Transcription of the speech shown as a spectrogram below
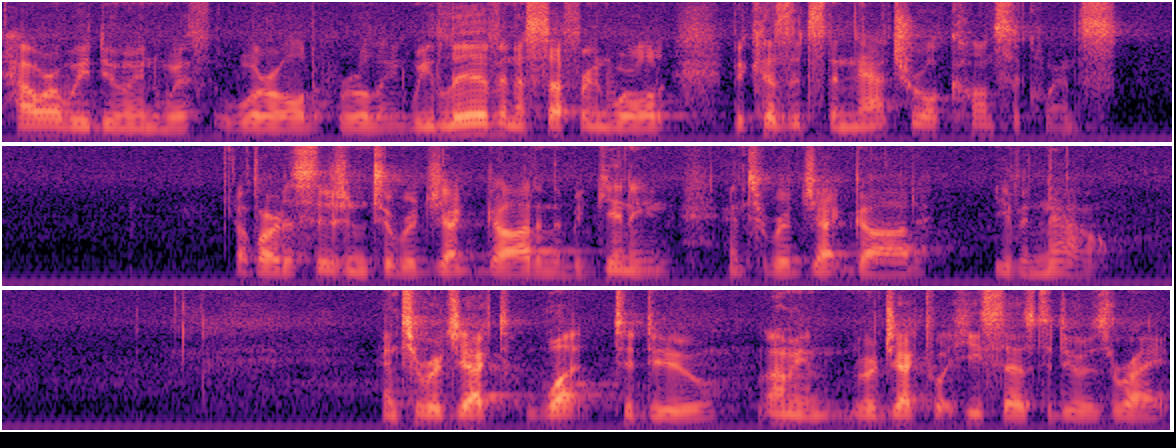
How are we doing with world ruling? We live in a suffering world because it's the natural consequence of our decision to reject God in the beginning and to reject God even now. And to reject what to do, I mean, reject what He says to do is right.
